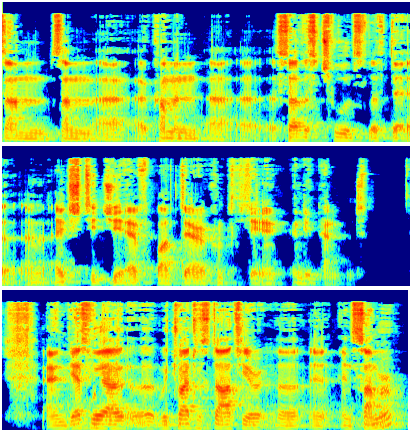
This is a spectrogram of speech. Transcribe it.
some some uh, common service tools with the HTGF, but they're completely independent. And yes, we are, uh, we try to start here, uh, in summer.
